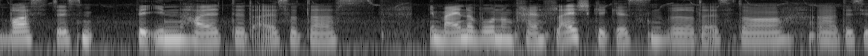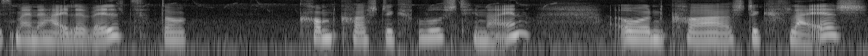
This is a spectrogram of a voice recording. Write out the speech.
was das beinhaltet. Also, dass in meiner Wohnung kein Fleisch gegessen wird. Also, da, äh, das ist meine heile Welt. Da kommt kein Stück Wurst hinein und kein Stück Fleisch.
